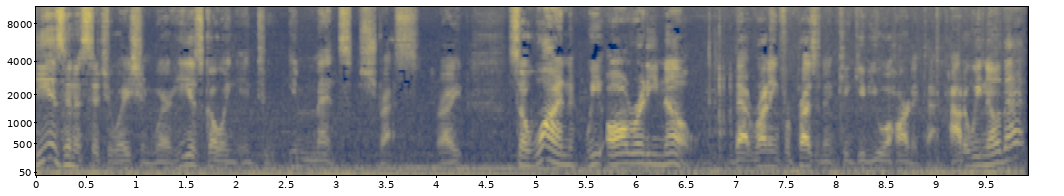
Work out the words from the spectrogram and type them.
He is in a situation where he is going into immense stress, right? So, one, we already know that running for president can give you a heart attack. How do we know that?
